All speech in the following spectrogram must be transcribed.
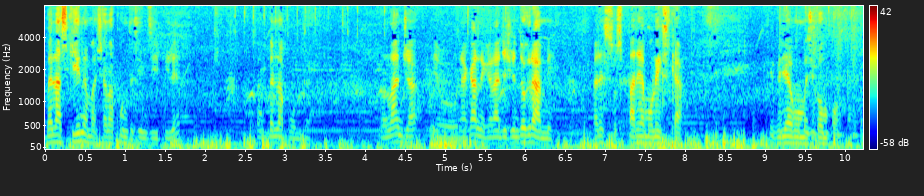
bella schiena ma c'ha la punta sensibile. Una bella punta. Una, lancia, una canna che lancia 100 grammi adesso spariamo l'esca e vediamo come si comporta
